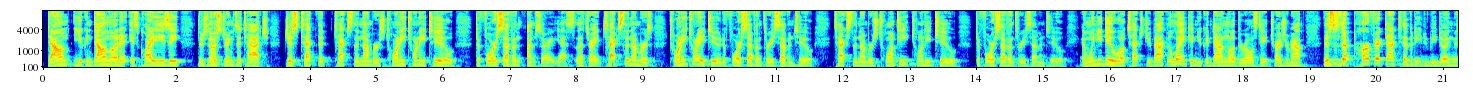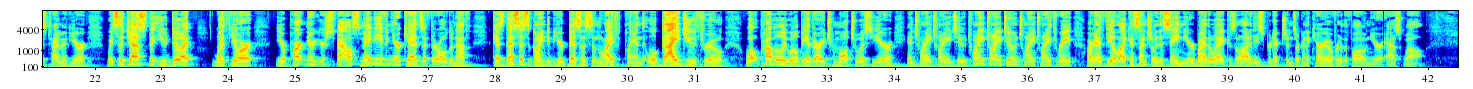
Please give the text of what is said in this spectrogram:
Down, you can download it. It's quite easy. There's no strings attached. Just text the text the numbers 2022 to 47. I'm sorry. Yes, that's right. Text the numbers 2022 to 47372. Text the numbers 2022 to 47372. And when you do, we'll text you back a link and you can download the real estate treasure map. This is the perfect activity to be doing this time of year. We suggest that you do it with your your partner, your spouse, maybe even your kids if they're old enough, because this is going to be your business and life plan that will guide you through what probably will be a very tumultuous year in 2022. 2022 and 2023 are going to feel like essentially the same year, by the way, because a lot of these predictions are going to carry over to the following year as well.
